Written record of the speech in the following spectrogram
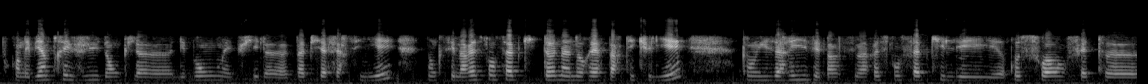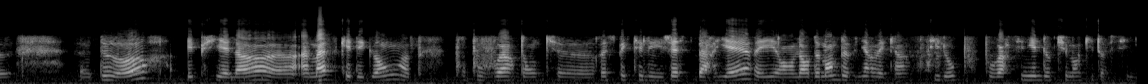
pour qu'on ait bien prévu donc les bons et puis le papier à faire signer. Donc c'est ma responsable qui donne un horaire particulier. Quand ils arrivent, eh ben, c'est ma responsable qui les reçoit en fait euh, euh, dehors. Et puis elle a euh, un masque et des gants pour pouvoir donc respecter les gestes barrières et on leur demande de venir avec un stylo pour pouvoir signer le document qu'ils doivent signer.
